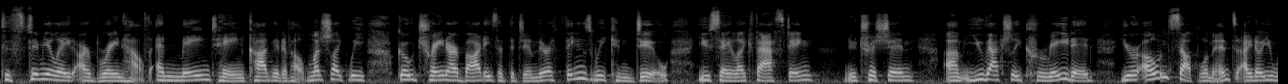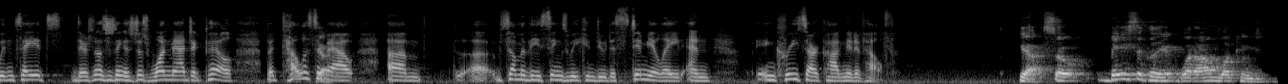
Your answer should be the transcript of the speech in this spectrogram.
to stimulate our brain health and maintain cognitive health. Much like we go train our bodies at the gym, there are things we can do. You say, like fasting, nutrition. Um, you've actually created your own supplement. I know you wouldn't say it's there's no such thing as just one magic pill, but tell us yeah. about um, uh, some of these things we can do to stimulate and increase our cognitive health? Yeah. So basically, what I'm looking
